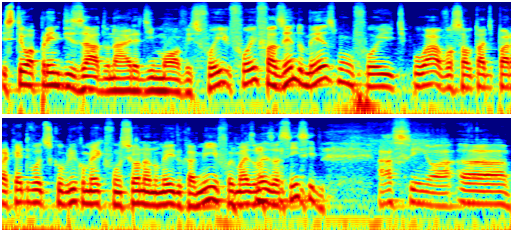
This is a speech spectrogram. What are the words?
esse teu aprendizado na área de imóveis? Foi foi fazendo mesmo? Foi tipo, ah, vou saltar de paraquedas e vou descobrir como é que funciona no meio do caminho? Foi mais ou menos assim, Cid? assim, ó, uh,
